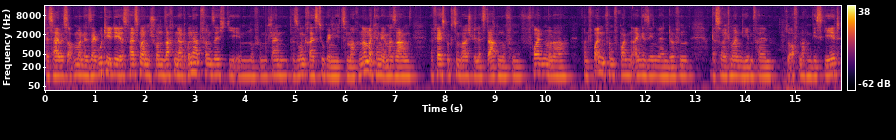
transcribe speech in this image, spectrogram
Weshalb es auch immer eine sehr gute Idee ist, falls man schon Sachen da drin hat von sich, die eben nur für einen kleinen Personenkreis zugänglich zu machen. Ne? Man kann ja immer sagen, bei Facebook zum Beispiel, dass Daten nur von Freunden oder von Freunden von Freunden eingesehen werden dürfen. Und das sollte man in jedem Fall so oft machen, wie es geht.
